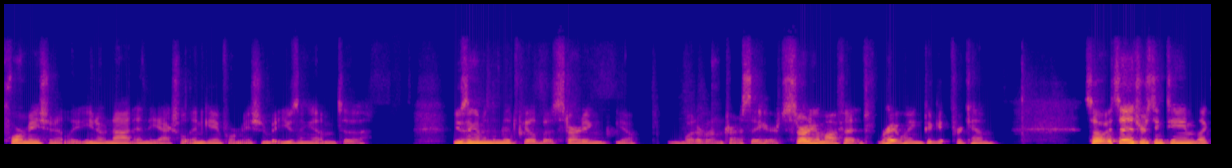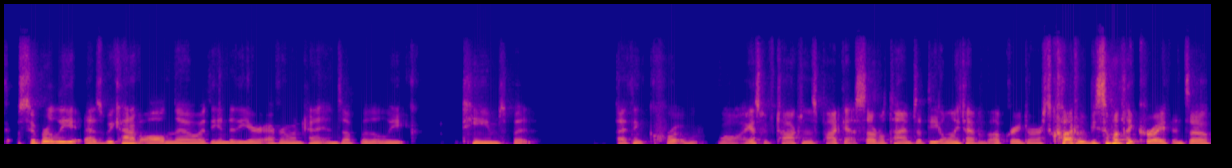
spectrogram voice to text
formation at least. You know, not in the actual in-game formation, but using him to using him in the midfield, but starting, you know, whatever I'm trying to say here, starting him off at right wing to get for chem. So it's an interesting team, like super elite, as we kind of all know at the end of the year, everyone kind of ends up with elite teams. But I think, well, I guess we've talked in this podcast several times that the only type of upgrade to our squad would be someone like Cruyff. And so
